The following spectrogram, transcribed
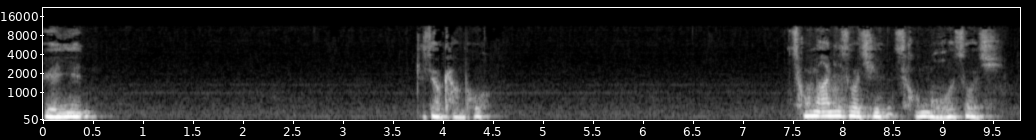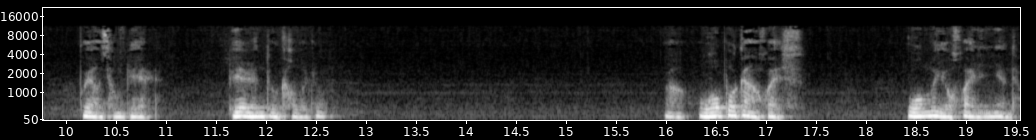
原因，这叫看破。从哪里做起？从我做起，不要从别人，别人都靠不住。啊，我不干坏事，我没有坏的念头，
